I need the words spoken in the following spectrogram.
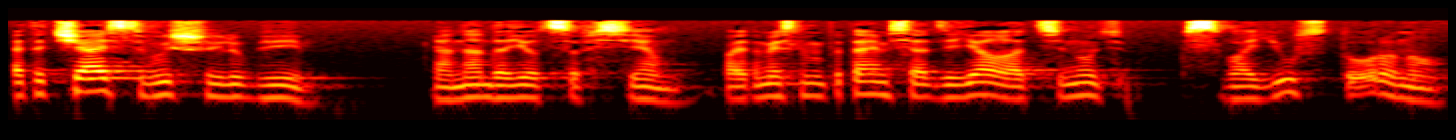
Это часть высшей любви, и она дается всем. Поэтому если мы пытаемся одеяло оттянуть в свою сторону,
